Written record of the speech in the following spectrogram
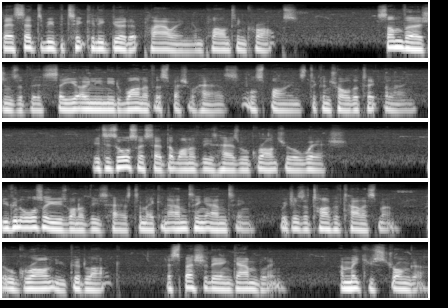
They are said to be particularly good at ploughing and planting crops. Some versions of this say you only need one of the special hairs or spines to control the tikbalang. It is also said that one of these hairs will grant you a wish. You can also use one of these hairs to make an anting anting, which is a type of talisman that will grant you good luck, especially in gambling, and make you stronger,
